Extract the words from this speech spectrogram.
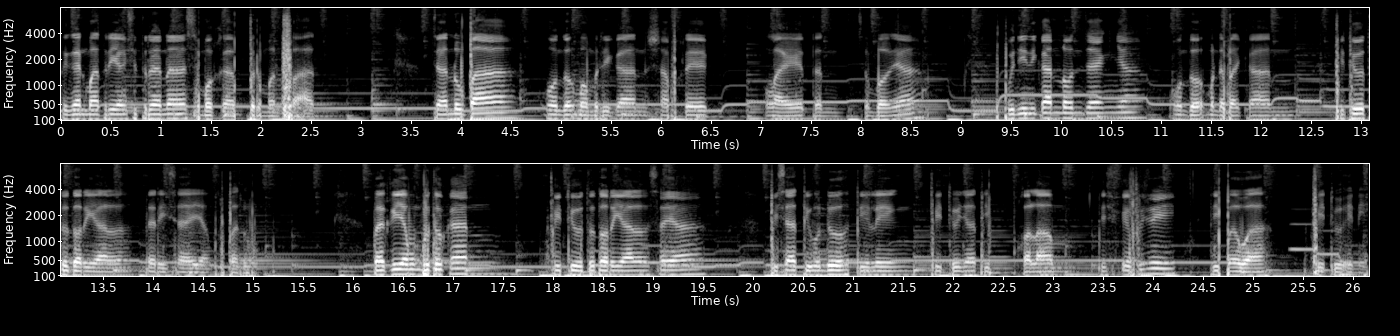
dengan materi yang sederhana semoga bermanfaat. Jangan lupa untuk memberikan subscribe like dan jempolnya bunyikan loncengnya untuk mendapatkan video tutorial dari saya yang terbaru. Bagi yang membutuhkan video tutorial saya bisa diunduh di link videonya di kolom deskripsi di bawah video ini.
